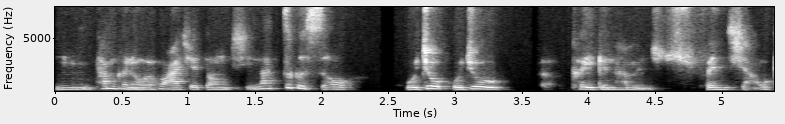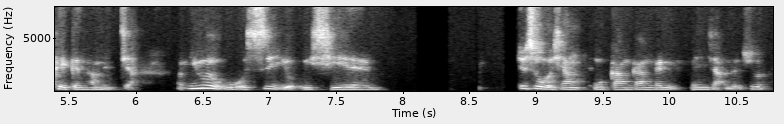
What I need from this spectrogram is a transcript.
嗯，他们可能会画一些东西。那这个时候，我就我就可以跟他们分享，我可以跟他们讲，因为我是有一些，就是我像我刚刚跟你分享的，就是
